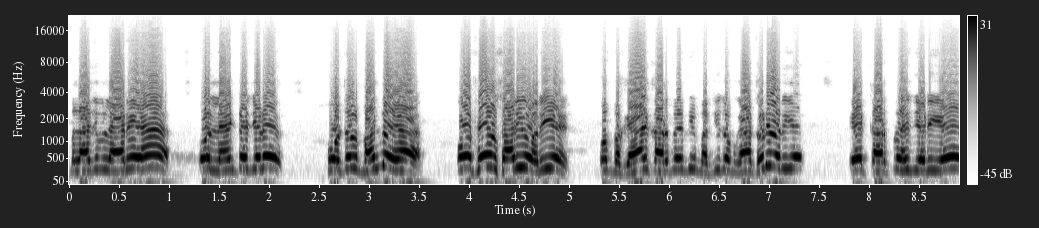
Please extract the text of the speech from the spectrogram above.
ਮੁਲਾਜ਼ਮ ਲੈ ਰਹੇ ਆ। ਉਹ ਲੈਂਟਰ ਜਿਹੜੇ ਹੋਟਲ ਬੰਦ ਹੋਇਆ ਉਹ ਫਿਰ ਉਸਾਰੀ ਹੋ ਰਹੀ ਹੈ। ਉਹ ਬਗੈਰ ਕਾਰਪੋਰੇਸ਼ਨ ਦੀ ਮਰਜ਼ੀ ਤੋਂ ਬਗੈਰ ਥੋੜੀ ਹੋ ਰਹੀ ਹੈ। ਇਹ ਕਾਰਪੋਰੇਸ਼ਨ ਜਿਹੜੀ ਹੈ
